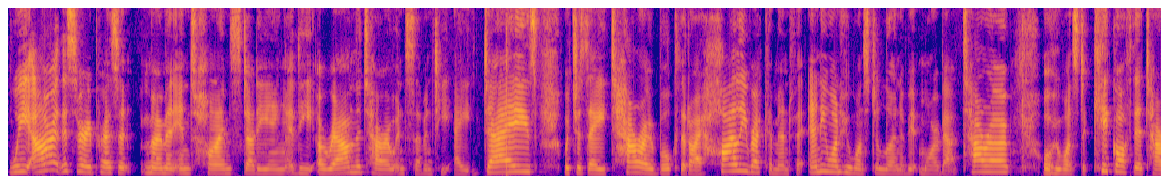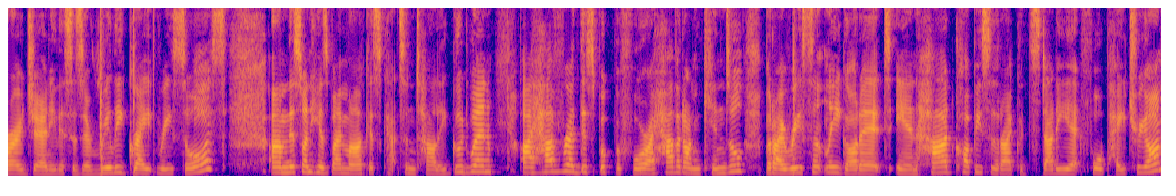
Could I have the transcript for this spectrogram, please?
we are at this very present moment in time studying the Around the Tarot in 78 Days, which is a tarot book that I highly recommend for anyone who wants to learn a bit more about tarot or who wants to kick off their tarot journey. This is a really great resource. Um, this one here is by Marcus Katz and Tali Goodwin. I have read this book before. I have it on Kindle, but I recently got it in hard copy so that I could study it for Patreon.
